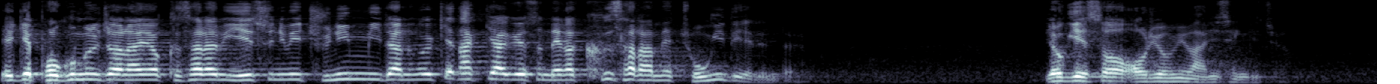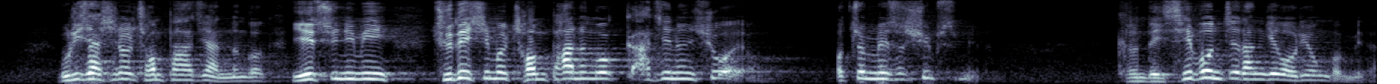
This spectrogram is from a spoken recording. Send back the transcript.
에게 복음을 전하여 그 사람이 예수님이 주님이라는 걸 깨닫게 하기 위해서 내가 그 사람의 종이 되어야 된다. 여기에서 어려움이 많이 생기죠. 우리 자신을 전파하지 않는 것, 예수님이 주대심을 전파하는 것까지는 쉬워요. 어쩜 면에서 쉽습니다. 그런데 이 세 번째 단계가 어려운 겁니다.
